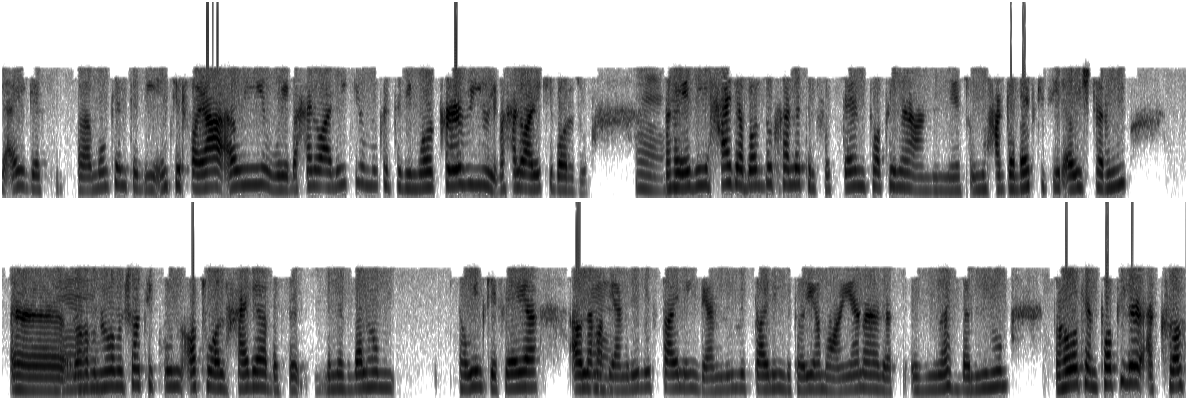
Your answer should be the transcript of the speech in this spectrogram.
لأي جسم فممكن تبقي انتي رفيعة قوي ويبقى حلو عليكي وممكن تبقي more curvy ويبقى حلو عليكي برضو مم. فهي دي حاجة برضو خلت الفستان popular عند الناس ومحجبات كتير قوي اشتروه آه. رغم إن هو مش شرط يكون أطول حاجة بس بالنسبة لهم طويل كفاية أو لما. بيعملوا له ستايلينج بيعملوا بطريقة معينة that is مناسبة ليهم. فهو كان popular across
